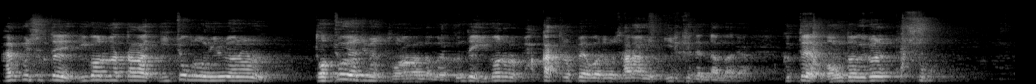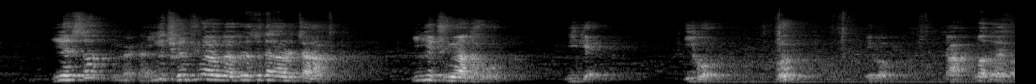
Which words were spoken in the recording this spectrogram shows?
밟고 있을 때 이거를 갖다가 이쪽으로 밀면은 더 쪼여지면서 돌아간단 말이야. 근데 이거를 바깥으로 빼버리면 사람이 이렇게 된단 말이야. 그때 엉덩이를 쑥. 이해했어? 네. 네. 이게 제일 중요한 거야. 그래서 내가 그랬잖아. 이게 중요하다고. 이게. 이거. 어? 이거. 자, 한 번 더 해봐.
